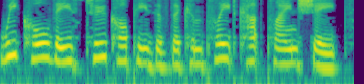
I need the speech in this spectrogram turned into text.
We call these two copies of the complete cut plane sheets.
